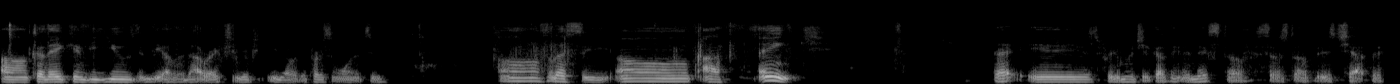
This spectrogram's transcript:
because uh, they can be used in the other direction if you know the person wanted to. Uh, so let's see. Um, I think that is pretty much it. I think the next stuff, so stuff is chapter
